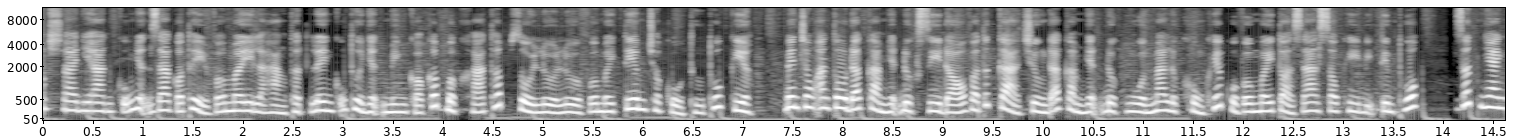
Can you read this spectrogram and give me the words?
Obsidian cũng nhận ra có thể Vermey là hàng thật lên cũng thừa nhận mình có cấp bậc khá thấp rồi lừa lừa Vermey tiêm cho cổ thứ thuốc kia. Bên trong Anto đã cảm nhận được gì đó và tất cả trường đã cảm nhận được nguồn ma lực khủng khiếp của Vermey tỏa ra sau khi bị tiêm thuốc. Rất nhanh,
